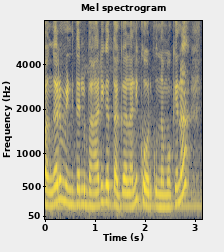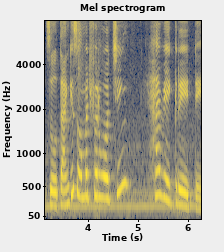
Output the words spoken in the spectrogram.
బంగారం వెండి ధరలు భారీగా తగ్గాలని కోరుకుందాం ఓకేనా? So thank you so much for watching have a great day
